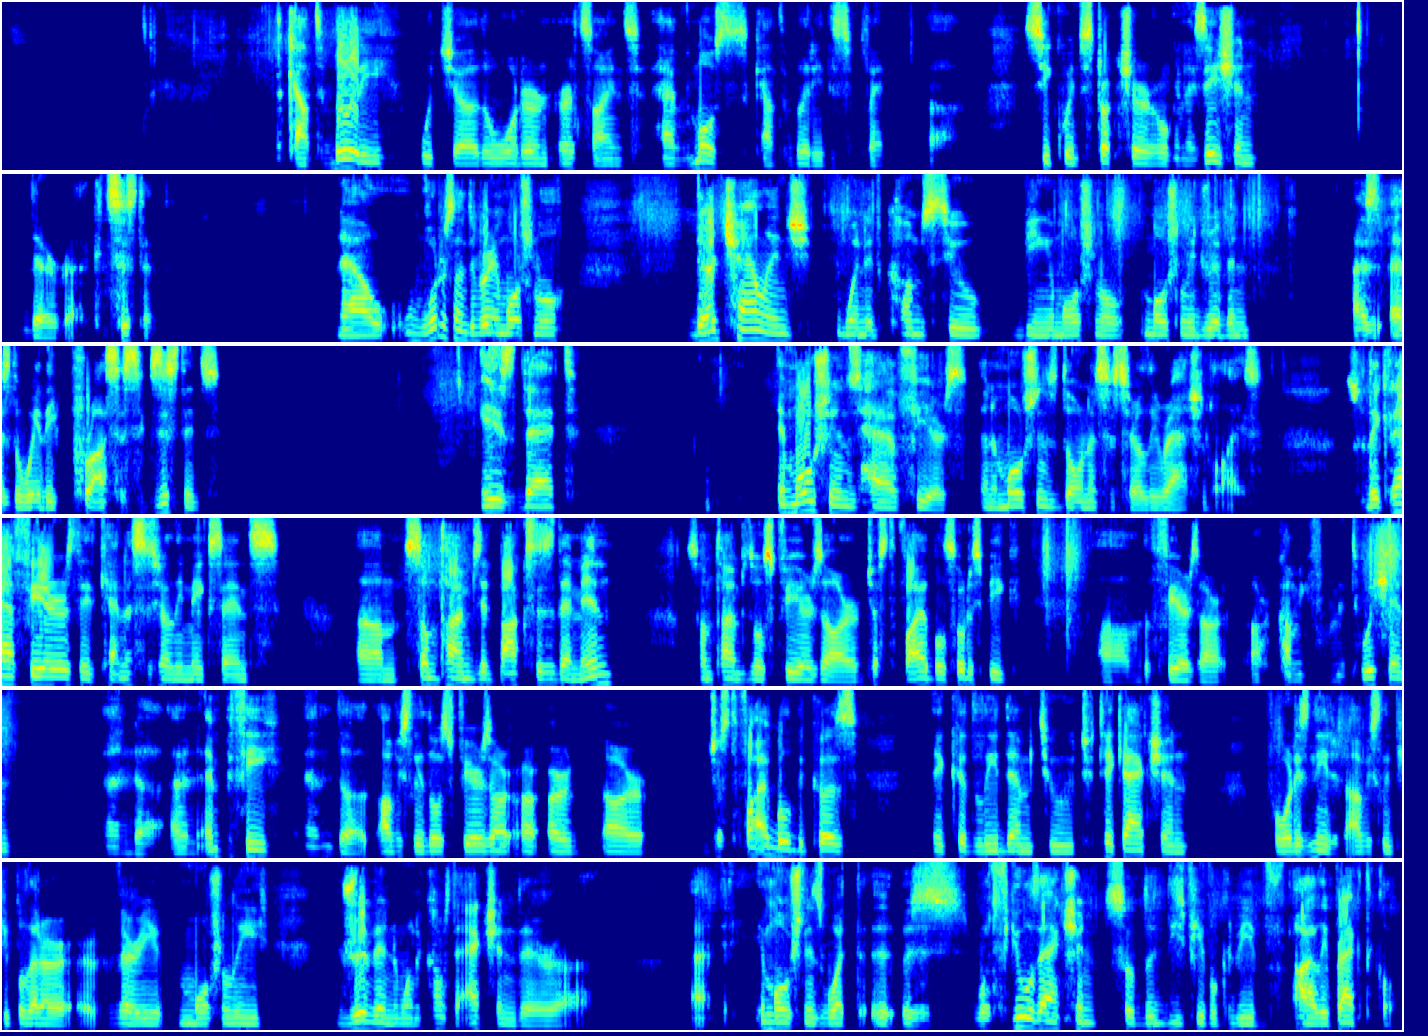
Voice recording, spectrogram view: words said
accountability, which uh, the water and earth signs have most accountability, discipline, uh, sequence, structure, organization. They're uh, consistent. Now, water signs are very emotional. Their challenge when it comes to being emotional, emotionally driven, as as the way they process existence, is that emotions have fears, and emotions don't necessarily rationalize. So they can have fears; they can't necessarily make sense. Um, sometimes it boxes them in. Sometimes those fears are justifiable, so to speak. Um, the fears are are coming from intuition and uh, and empathy, and uh, obviously those fears are, are are are justifiable because it could lead them to to take action for what is needed. Obviously, people that are very emotionally driven when it comes to action, their uh, uh, emotion is what uh, is what fuels action. So th- these people could be highly practical,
